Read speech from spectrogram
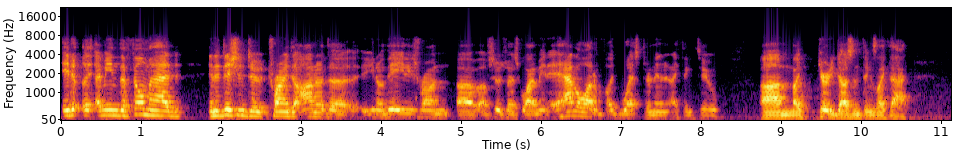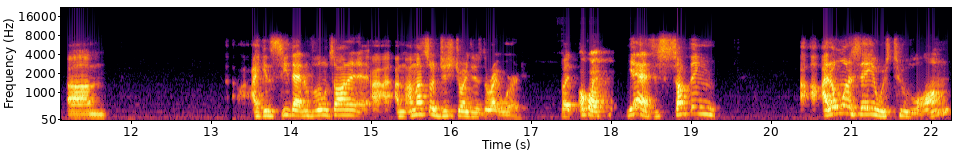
it, I mean, the film had, in addition to trying to honor the, you know, the '80s run uh, of Suicide Squad. I mean, it had a lot of like western in it, I think too, um, like Dirty Dozen, things like that. Um, I can see that influence on it. I, I'm, I'm not so disjointed is the right word, but Okay. yeah, it's something. I, I don't want to say it was too long.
